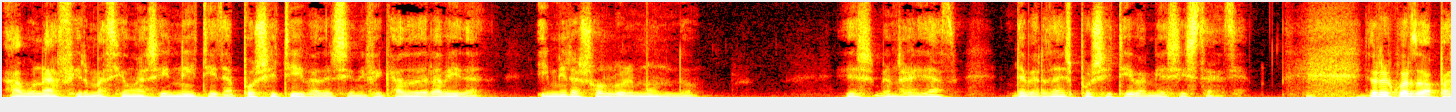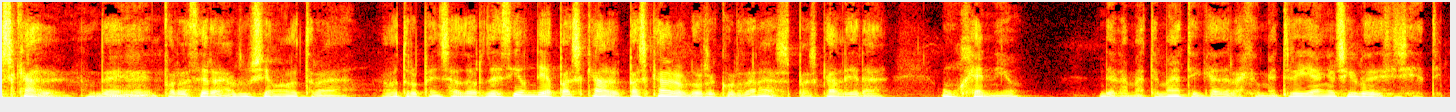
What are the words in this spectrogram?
a una afirmación así nítida, positiva del significado de la vida y mira solo el mundo, es en realidad de verdad es positiva mi existencia. Yo recuerdo a Pascal, de, por hacer alusión a, otra, a otro pensador, decía un día Pascal, Pascal lo recordarás, Pascal era un genio de la matemática, de la geometría en el siglo XVII.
